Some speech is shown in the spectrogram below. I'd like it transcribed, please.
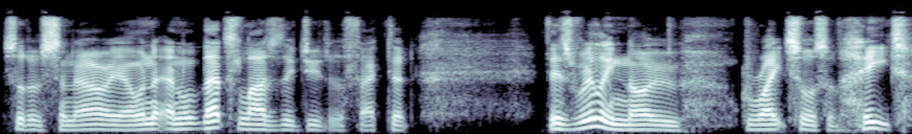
sort of scenario, and, and that's largely due to the fact that there's really no great source of heat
